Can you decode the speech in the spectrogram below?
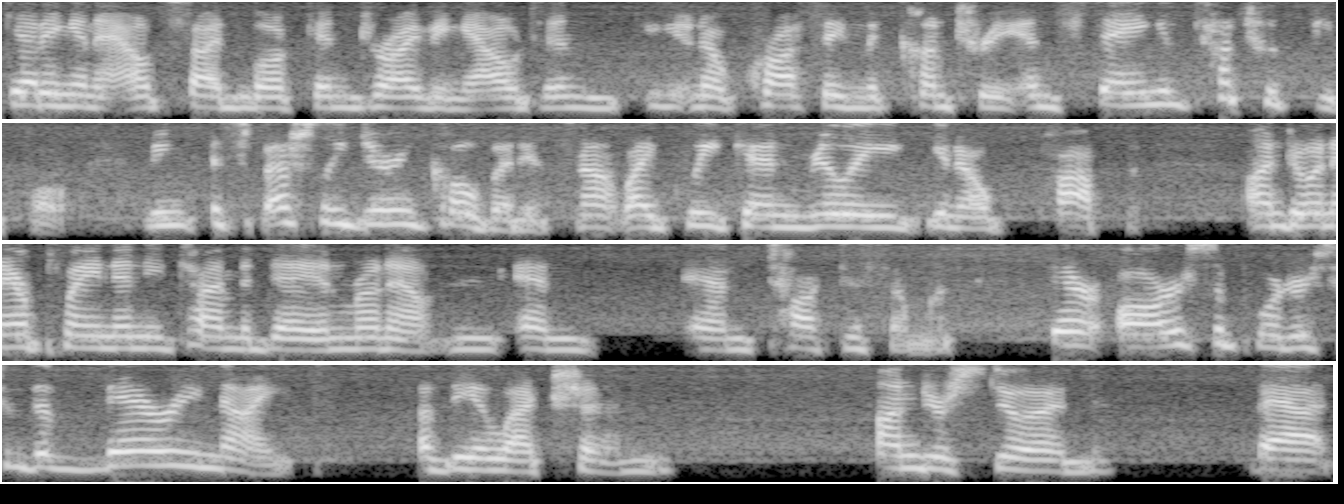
getting an outside look and driving out and you know crossing the country and staying in touch with people. I mean especially during covid it's not like we can really you know pop onto an airplane any time of day and run out and and and talk to someone. There are supporters who the very night of the election understood that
